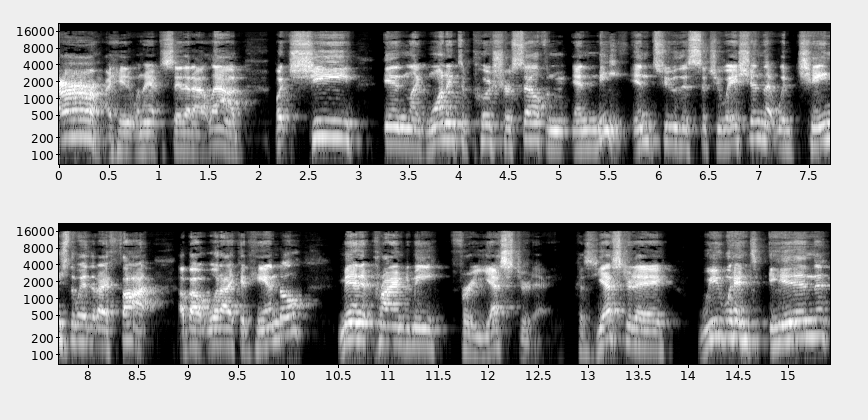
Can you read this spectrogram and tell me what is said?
Urgh, I hate it when I have to say that out loud. But she, in like wanting to push herself and, and me into this situation that would change the way that I thought about what I could handle, man, it primed me for yesterday. Because yesterday we went in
